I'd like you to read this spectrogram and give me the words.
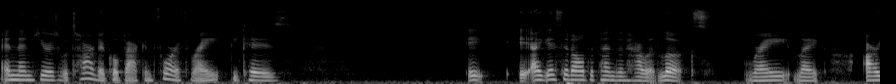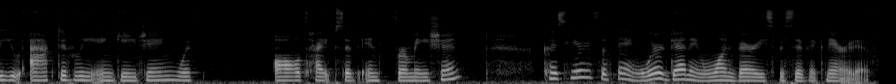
And then here's what's hard to go back and forth, right? Because it, it I guess it all depends on how it looks, right? Like are you actively engaging with all types of information? Cuz here's the thing, we're getting one very specific narrative.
